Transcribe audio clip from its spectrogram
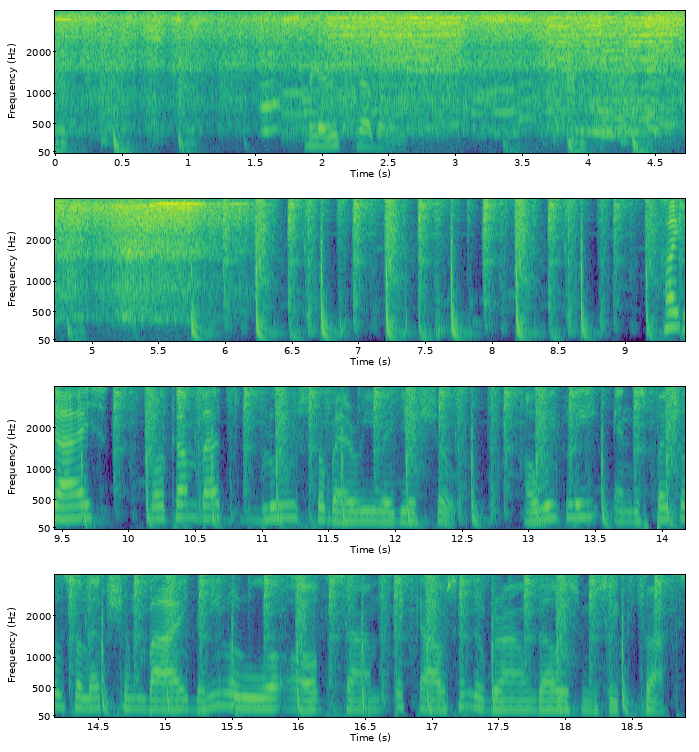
Blue Strawberry. Hi guys, welcome back to the Blue Strawberry Radio Show, a weekly and special selection by Danilo Ruo of some tech house underground house music tracks,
